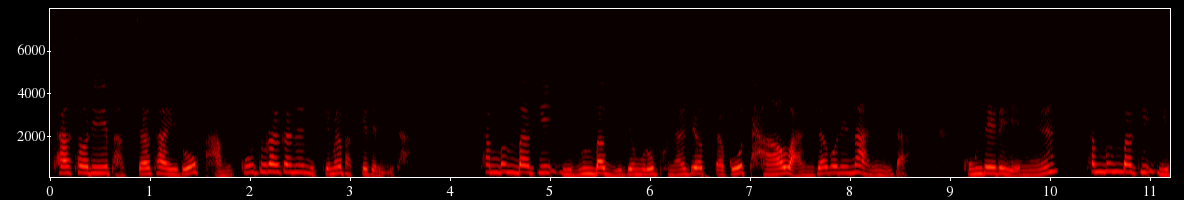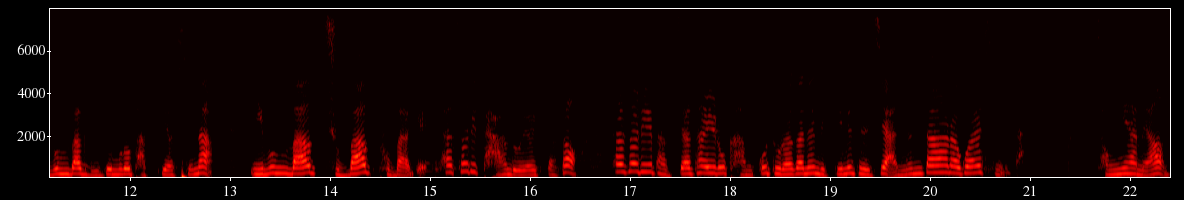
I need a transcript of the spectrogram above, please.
사설이 박자 사이로 감고 돌아가는 느낌을 받게 됩니다. 3분박이 2분박 리듬으로 분할되었다고 다 완자거리는 아닙니다. 공대일의 예는 3분박이 2분박 리듬으로 바뀌었으나 2분박, 주박, 부박에 사설이 다 놓여 있어서 사설이 박자 사이로 감고 돌아가는 느낌이 들지 않는다라고 하였습니다. 정리하면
